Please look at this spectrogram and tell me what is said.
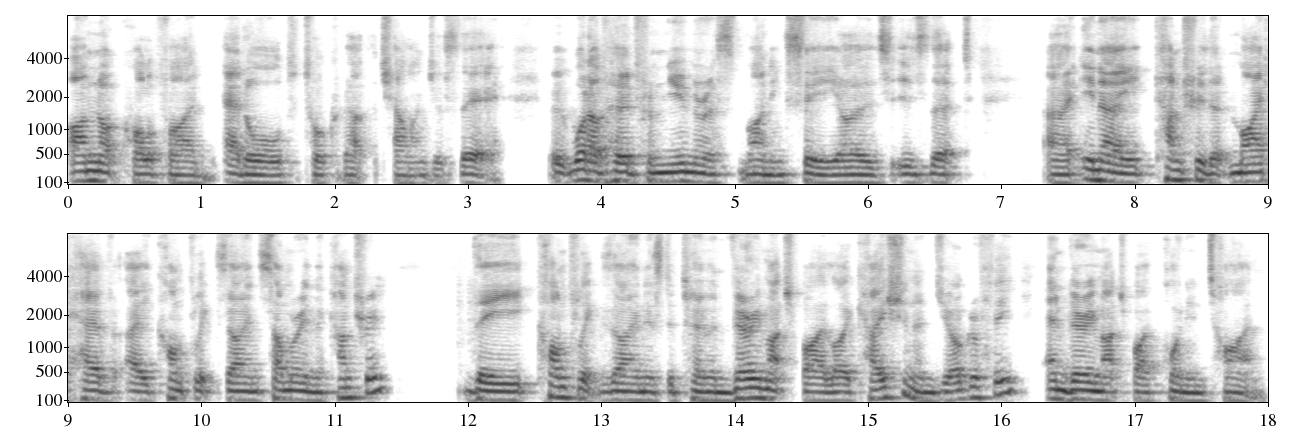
I'm not qualified at all to talk about the challenges there. What I've heard from numerous mining CEOs is that uh, in a country that might have a conflict zone somewhere in the country, the conflict zone is determined very much by location and geography and very much by point in time.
